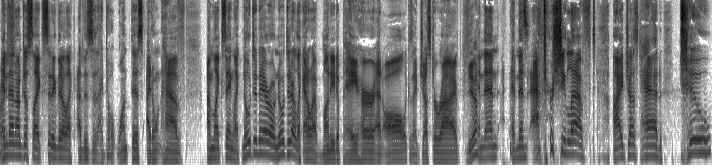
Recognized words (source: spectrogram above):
And then I'm just like sitting there like "Ah, this is I don't want this. I don't have I'm like saying like no dinero, no dinero. Like I don't have money to pay her at all because I just arrived. Yeah. And then and then after she left, I just had two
